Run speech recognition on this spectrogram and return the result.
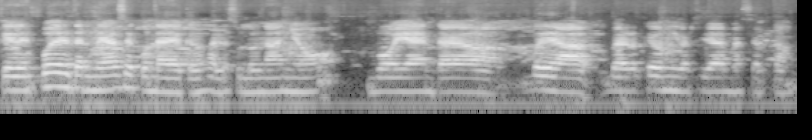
Que después de terminar secundaria, que me falta solo un año, voy a entrar, a- voy a ver qué universidad me aceptan.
